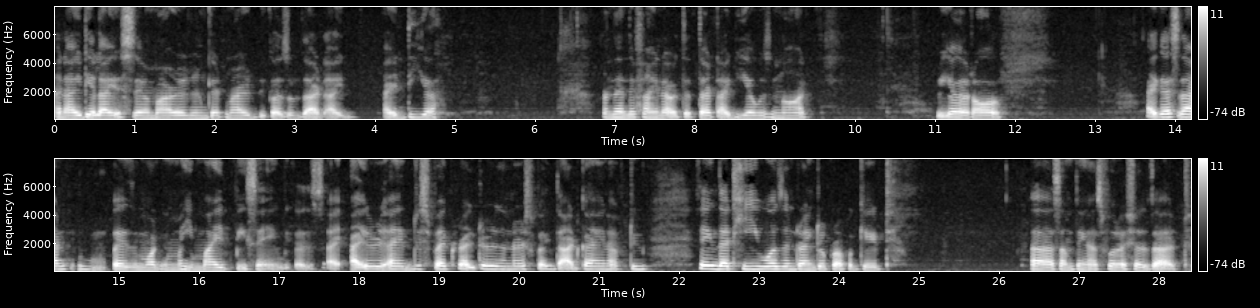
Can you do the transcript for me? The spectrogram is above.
and idealize their marriage and get married because of that I- idea. And then they find out that that idea was not real at all. I guess that is what he might be saying because i i, I respect writers and I respect that guy enough to think that he wasn't trying to propagate uh, something as foolish as that.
